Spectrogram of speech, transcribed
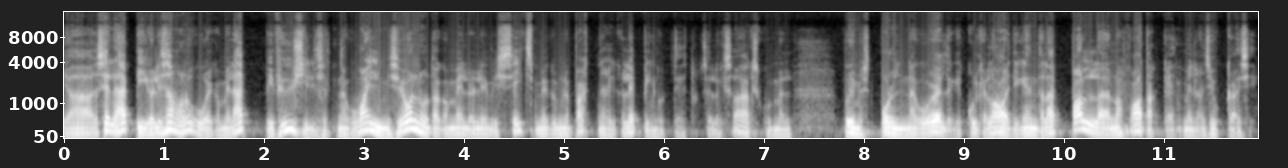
ja selle äpiga oli sama lugu, ega meil äppi füüsiliselt nagu valmis ei olnud, aga meil oli vist seitsmekümne partneriga lepingud tehtud selleks ajaks, kui meil põhimõtteliselt polnud nagu öeldagi, et kuulge, laadige endale äpp alla ja noh, vaadake, et meil on niisugune asi.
